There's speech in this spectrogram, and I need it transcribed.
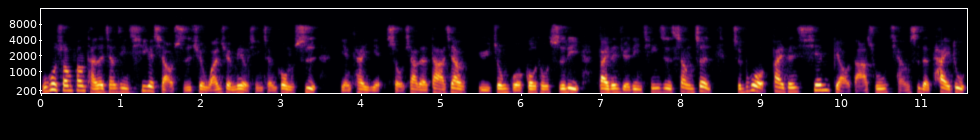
不过，双方谈了将近七个小时，却完全没有形成共识。眼看眼手下的大将与中国沟通失利，拜登决定亲自上阵。只不过，拜登先表达出强势的态度，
